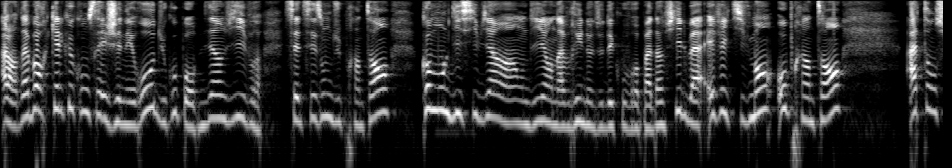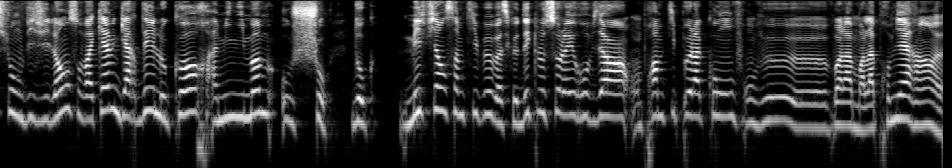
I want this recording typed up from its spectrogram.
Alors d'abord quelques conseils généraux du coup pour bien vivre cette saison du printemps. Comme on le dit si bien, hein, on dit en avril ne te découvre pas d'un fil, bah effectivement au printemps attention, vigilance, on va quand même garder le corps un minimum au chaud. Donc méfiance un petit peu parce que dès que le soleil revient, on prend un petit peu la conf, on veut, euh, voilà, moi la première, hein, euh,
